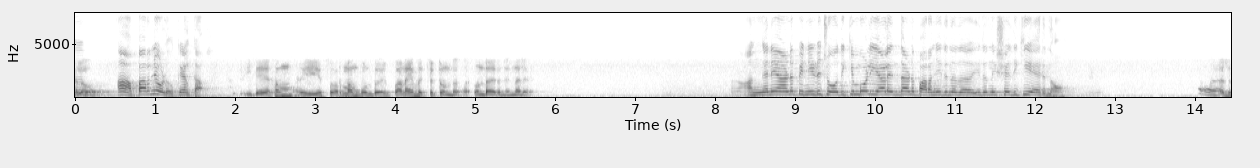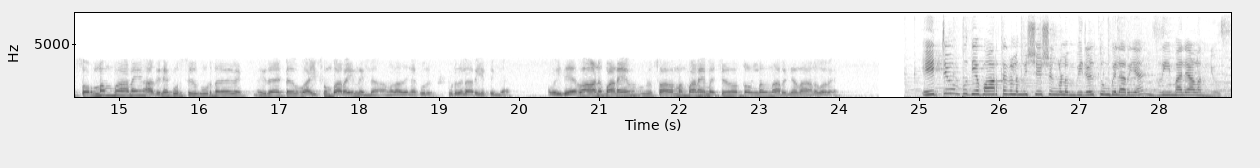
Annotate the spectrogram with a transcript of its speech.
ഹലോ? ആ പറഞ്ഞോളൂ. കേൾക്കാം. ഇദ്ദേഹം ഈ സ്വർണം കൊണ്ടുപോയി പണയം വെച്ചിട്ടുണ്ട് ഉണ്ടായിരുന്നു ഇന്നലെ. അങ്ങനെയാണ് പിന്നീട് ചോദിക്കുമ്പോൾ ഇയാൾ എന്താണ് പറഞ്ഞിരുന്നത്? ഇത് നിഷേധിക്കുകയായിരുന്നോ? സ്വർണം ആണ്. അതിനെക്കുറിച്ച് കൂടുതൽ ഇതായിട്ട് വൈഫും പറയുന്നില്ല. നമ്മൾ അതിനെക്കുറിച്ച് കൂടുതൽ അറിയത്തില്ല. അപ്പൊ ഇദ്ദേഹമാണ് പണയം സ്വർണം പണയം വെച്ചതുകൊണ്ടുള്ളതെന്ന് അറിഞ്ഞതാണ് പറയാൻ. ഏറ്റവും പുതിയ വാർത്തകളും വിശേഷങ്ങളും വിരൽ തുമ്പിലറിയാൻ സി മലയാളം ന്യൂസ്.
